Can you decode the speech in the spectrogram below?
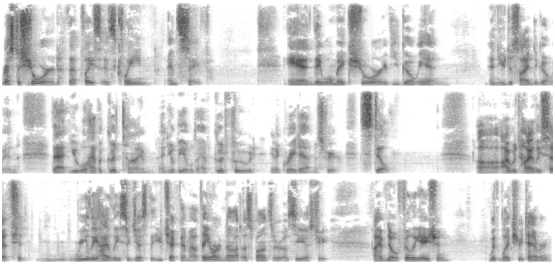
rest assured that place is clean and safe. And they will make sure if you go in and you decide to go in that you will have a good time and you'll be able to have good food in a great atmosphere still. Uh, I would highly set, really highly suggest that you check them out. They are not a sponsor of CSG. I have no affiliation with Blake Street Tavern,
